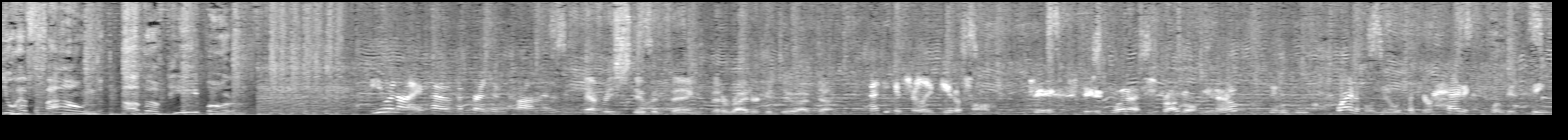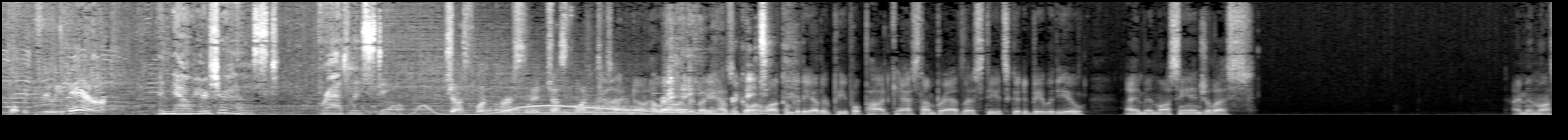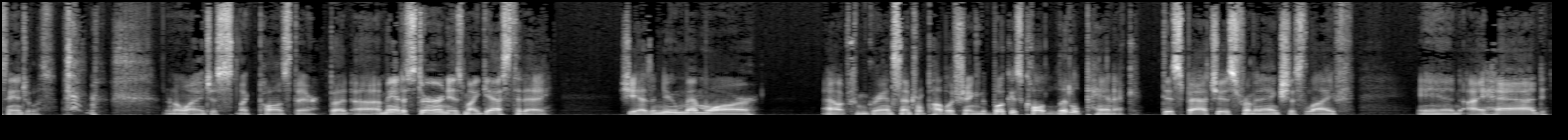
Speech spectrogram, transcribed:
You have found other people. You and I have a friend in common. Every stupid thing that a writer could do, I've done. I think it's really beautiful. Jesus, dude, what a struggle, you know? It was incredible. You know, it's like your head exploded seeing what was really there. And now here's your host, Brad Listi. Just one person at just one time. I don't know. Hello, everybody. How's it going? Welcome to the Other People podcast. I'm Brad Listi. It's good to be with you. I am in Los Angeles. I'm in Los Angeles. I don't know why I just like paused there. But uh, Amanda Stern is my guest today. She has a new memoir out from Grand Central Publishing. The book is called Little Panic Dispatches from an Anxious Life. And I had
